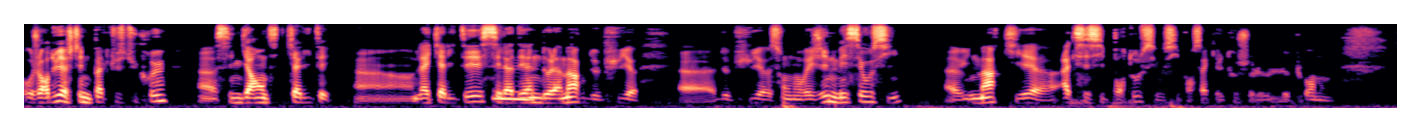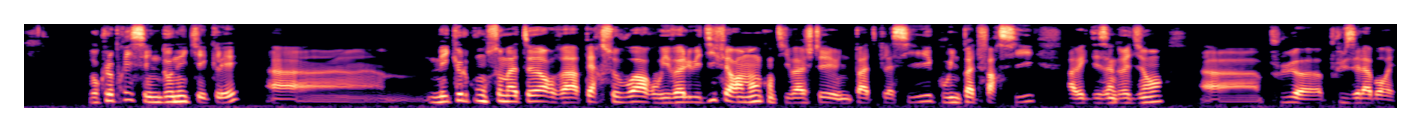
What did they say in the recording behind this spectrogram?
Aujourd'hui, acheter une pâte lustu crue, c'est une garantie de qualité. la qualité, c'est mmh. l'ADN de la marque depuis, depuis son origine, mais c'est aussi une marque qui est accessible pour tous. C'est aussi pour ça qu'elle touche le, plus grand nombre. Donc le prix, c'est une donnée qui est clé, euh, mais que le consommateur va percevoir ou évaluer différemment quand il va acheter une pâte classique ou une pâte farcie avec des ingrédients plus, plus élaborés.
